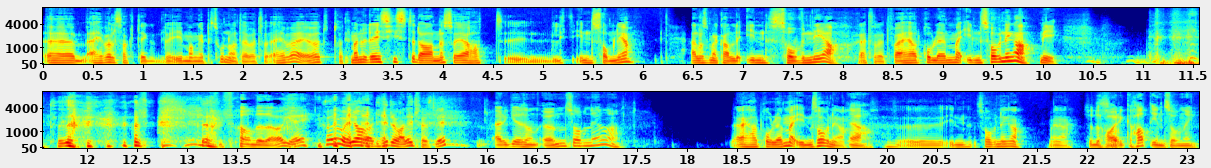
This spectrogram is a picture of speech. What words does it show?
Uh, jeg har vel sagt det i mange episoder at jeg har vært, jeg jeg har vært trøtt. Men de siste dagene så har jeg hatt litt insomnia. Eller som jeg kaller det, insovnia, rett og slett. For jeg har hatt problemer med innsovninga mi. Faen, det der var gøy. Ja, det var, ja, det var litt festlig? Er det ikke sånn unsovnia, da? Jeg har problemer med innsovnia. Ja. Eh, innsovninga, mener jeg. Så du har ikke hatt innsovning?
